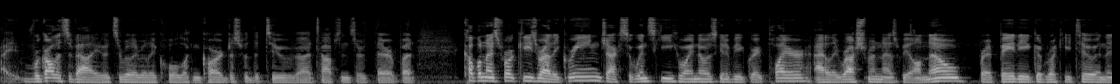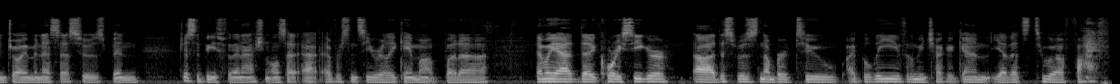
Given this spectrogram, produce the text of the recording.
I, regardless of value, it's a really really cool looking card just with the two uh, Topps inserts there. But a couple nice rookies: Riley Greene, Jack Suwinski, who I know is going to be a great player. Adley Rutschman, as we all know. Brett Baty, good rookie too, and then Joey Meneses, who's been just a beast for the Nationals ever since he really came up. But uh, then we had the Corey Seager. Uh, this was number two, I believe. Let me check again. Yeah, that's two uh, five.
